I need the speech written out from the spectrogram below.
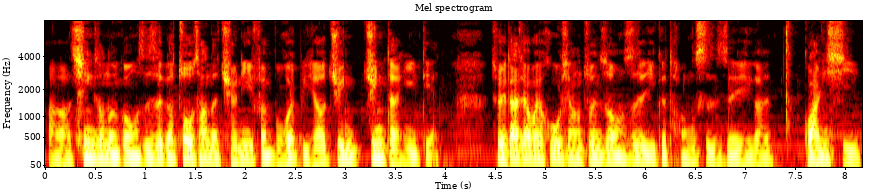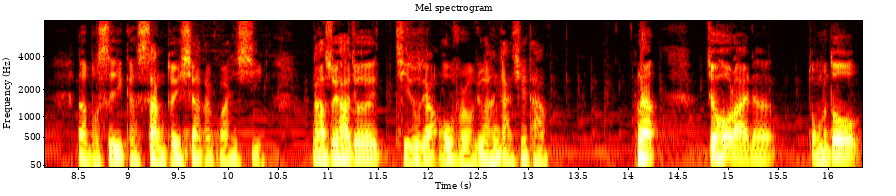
呃轻松的公司，这个座舱的权力分布会比较均均等一点，所以大家会互相尊重，是一个同事这一个关系。而不是一个上对下的关系，那所以他就会提出这样 offer，我就很感谢他。那就后来呢，我们都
